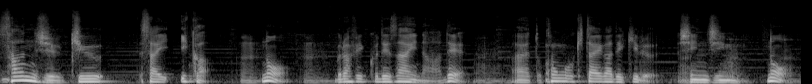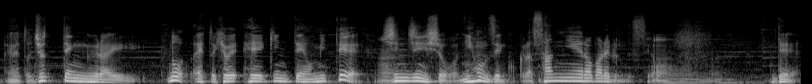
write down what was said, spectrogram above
39歳以下のグラフィックデザイナーで、えー、と今後期待ができる新人の、えー、と10点ぐらいの、えー、と平均点を見て新人賞が日本全国から3人選ばれるんですよ。で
